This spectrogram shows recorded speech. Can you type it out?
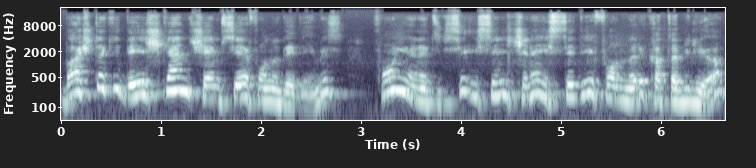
Baştaki değişken şemsiye fonu dediğimiz fon yöneticisi isin içine istediği fonları katabiliyor.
